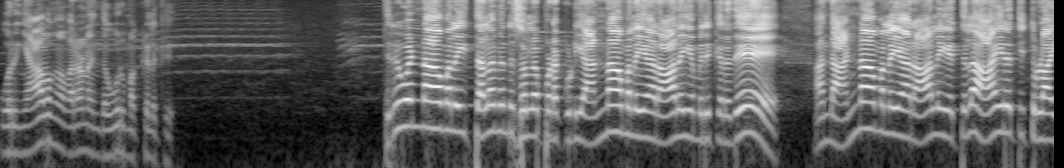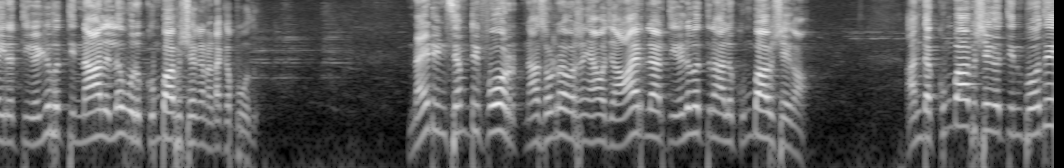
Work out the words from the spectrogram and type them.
ஒரு ஞாபகம் வரணும் இந்த ஊர் மக்களுக்கு. திருவண்ணாமலை தலம் என்று சொல்லப்படக்கூடிய அண்ணாமலையார் ஆலயம் இருக்கிறதே அந்த அண்ணாமலையார் ஆலயத்தில் ஆயிரத்தி தொள்ளாயிரத்தி எழுபத்தி நாலில் ஒரு கும்பாபிஷேகம் நடக்க போகுது. நைன்டீன் செவன்டி ஃபோர் நான் சொல்கிற வருஷம் ஞாபகம் ஆயிரத்தி தொள்ளாயிரத்தி எழுபத்தி நாலு கும்பாபிஷேகம். அந்த கும்பாபிஷேகத்தின் போது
